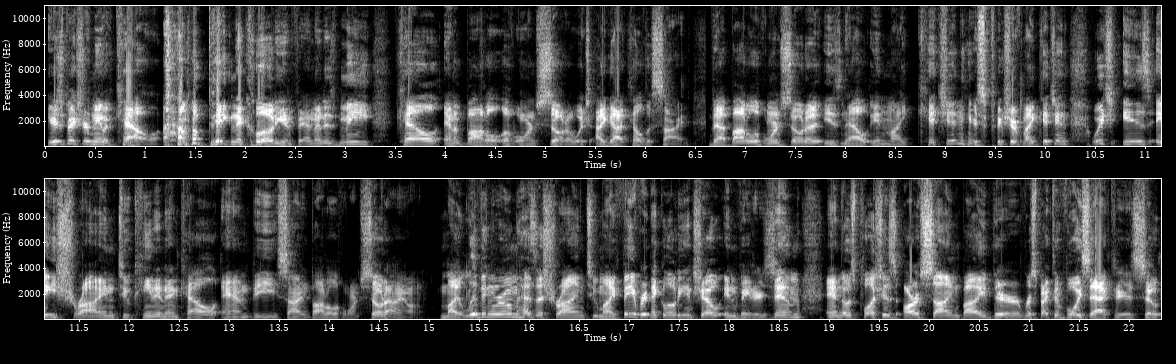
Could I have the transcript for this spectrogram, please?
Here's a picture of me with Kel. I'm a big Nickelodeon fan. That is me, Kel, and a bottle of orange soda, which I got Kel to sign. That bottle of orange soda is now in my kitchen. Here's a picture of my kitchen, which is a shrine to Keenan and Kel and the signed bottle of orange soda I own. My living room has a shrine to my favorite Nickelodeon show, Invader Zim, and those plushes are signed by their respective voice actors, so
